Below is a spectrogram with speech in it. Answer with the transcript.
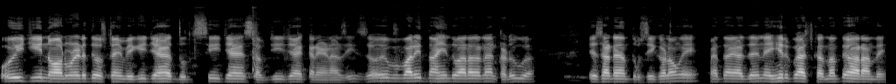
ਕੋਈ ਚੀਜ਼ ਨਾਰਮਲ ਰੇਟ ਤੇ ਉਸ ਟਾਈਮ ਵਿਕੀ ਚਾਹੇ ਦੁੱਧ ਸੀ ਚਾਹੇ ਸਬਜ਼ੀ ਚਾਹੇ ਕਰਿਆਣਾ ਸੀ ਸੋ ਇਹ ਵਪਾਰੀ ਤਾਂ ਹੀ ਦੁਆਰਾ ਨਾਲ ਖੜੂਗਾ। ਜੇ ਸਾਡੇ ਨਾਲ ਤੁਸੀਂ ਖੜੋਗੇ। ਮੈਂ ਤਾਂ ਅੱਜ ਦਿਨ ਇਹੀ ਰਿਕੁਐਸਟ ਕਰਦਾ ਤਿਉਹਾਰਾਂ ਦੇ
